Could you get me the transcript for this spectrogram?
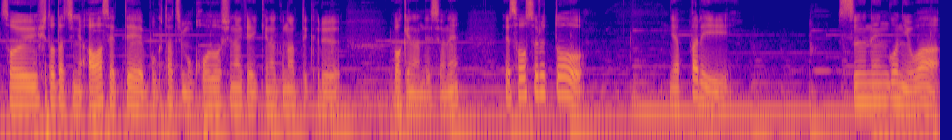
そういう人たちに合わせて僕たちも行動しなきゃいけなくなってくるわけなんですよね。でそうするとやっぱり数年後には、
